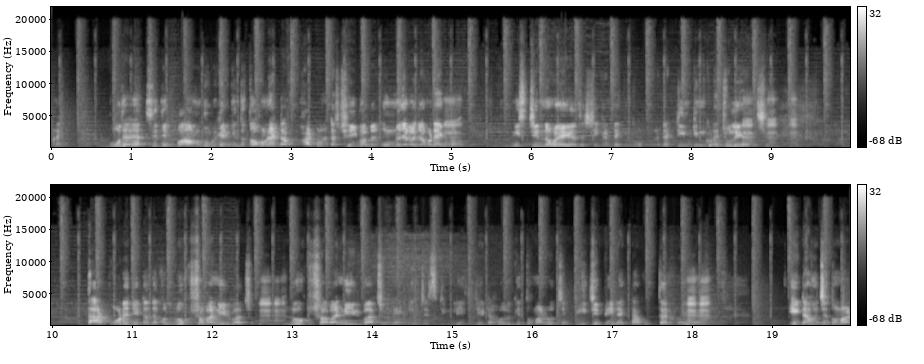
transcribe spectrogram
মানে বোঝা যাচ্ছে যে বাম দুর্গের কিন্তু তখন একটা ফাটলটা সেইভাবে অন্য জায়গায় যখন একদম নিশ্চিন্ন হয়ে গেছে সেখানটা কিন্তু একটা টিম টিম করে জ্বলে যাচ্ছে। তারপরে যেটা দেখো লোকসভা নির্বাচন। লোকসভা নির্বাচনে ইন্টারেস্টিংলি যেটা হলো কি তোমার হচ্ছে বিজেপির একটা উত্থান হয়ে গেল। এটা হচ্ছে তোমার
